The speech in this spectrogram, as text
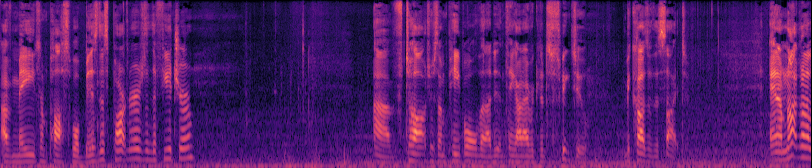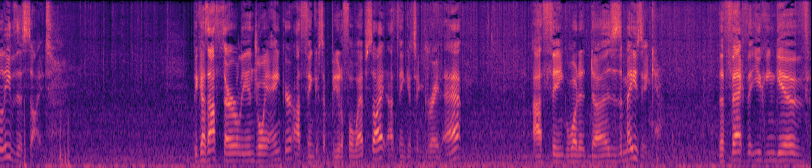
I've made some possible business partners in the future. I've talked to some people that I didn't think I'd ever get to speak to because of the site. And I'm not going to leave this site because I thoroughly enjoy Anchor. I think it's a beautiful website, I think it's a great app. I think what it does is amazing. The fact that you can give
